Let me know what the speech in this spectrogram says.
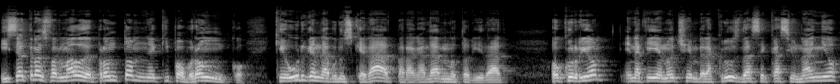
y se ha transformado de pronto en un equipo bronco que hurga en la brusquedad para ganar notoriedad. Ocurrió en aquella noche en Veracruz de hace casi un año,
